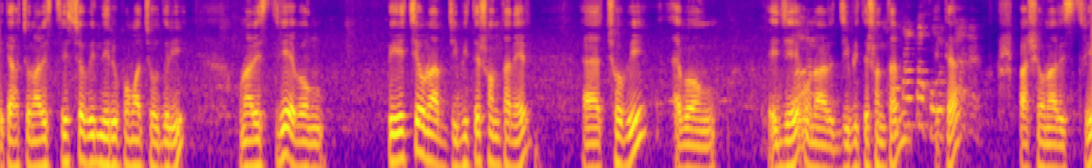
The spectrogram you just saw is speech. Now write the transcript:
এটা হচ্ছে ওনার স্ত্রীর ছবি নিরুপমা চৌধুরী। ওনার স্ত্রী এবং পেয়েছে ওনার জীবিত সন্তানের ছবি এবং এই যে ওনার জীবিত সন্তান এটা পাশে ওনার স্ত্রী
